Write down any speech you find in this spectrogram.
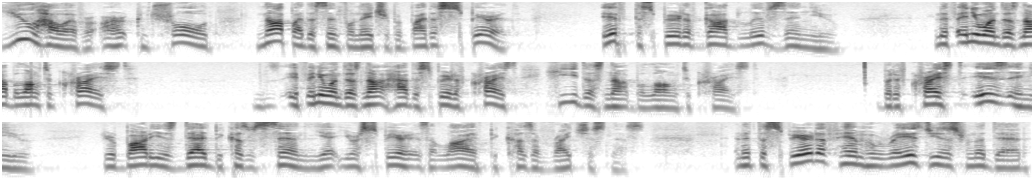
You, however, are controlled not by the sinful nature, but by the Spirit, if the Spirit of God lives in you. And if anyone does not belong to Christ, if anyone does not have the Spirit of Christ, he does not belong to Christ. But if Christ is in you, your body is dead because of sin, yet your spirit is alive because of righteousness. And if the spirit of him who raised Jesus from the dead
